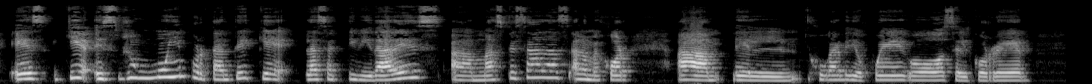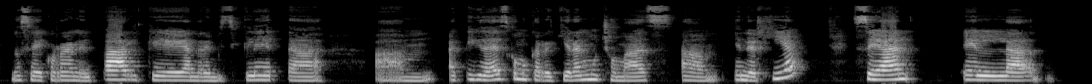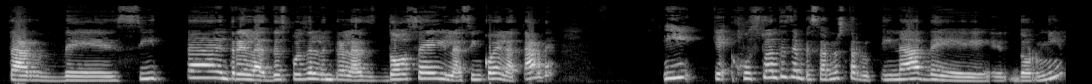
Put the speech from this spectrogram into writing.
es que es muy importante que las actividades ah, más pesadas, a lo mejor ah, el jugar videojuegos, el correr, no sé, correr en el parque, andar en bicicleta, actividades como que requieran mucho más energía, sean en la tardecita, entre la, después de entre las 12 y las 5 de la tarde, y que justo antes de empezar nuestra rutina de dormir,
